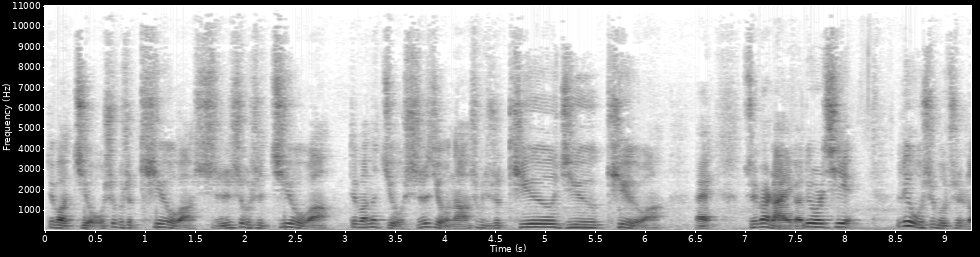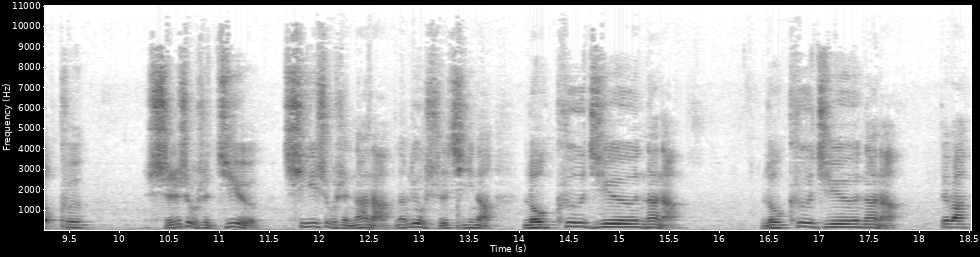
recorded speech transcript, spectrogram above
对吧？九是不是 Q 啊？十是不是九啊？对吧？那九十九呢？是不是就是 Q 九 Q 啊？哎，随便来一个六十七，六是不是 l o k 十是不是九？七是不是 nana？那六十七呢？六九 nana。六九ナナ，对吧？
